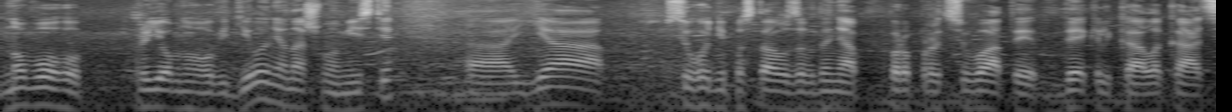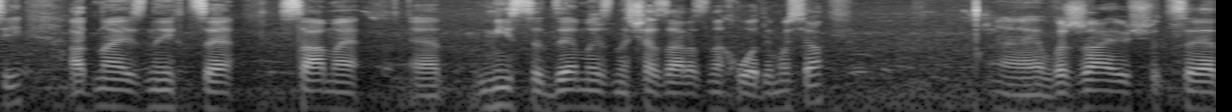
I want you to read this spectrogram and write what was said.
нового прийомного відділення в нашому місті. Я сьогодні поставив завдання пропрацювати декілька локацій. Одна із них це саме е, місце, де ми зараз знаходимося. Е, Вважаю, що це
